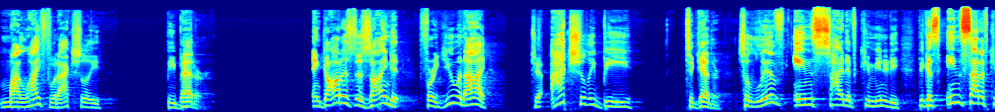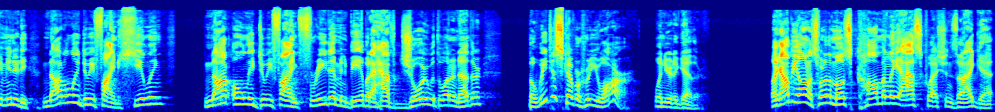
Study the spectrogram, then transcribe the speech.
my life would actually be better. And God has designed it for you and I to actually be together, to live inside of community. Because inside of community, not only do we find healing, not only do we find freedom and be able to have joy with one another, but we discover who you are when you're together. Like, I'll be honest, one of the most commonly asked questions that I get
